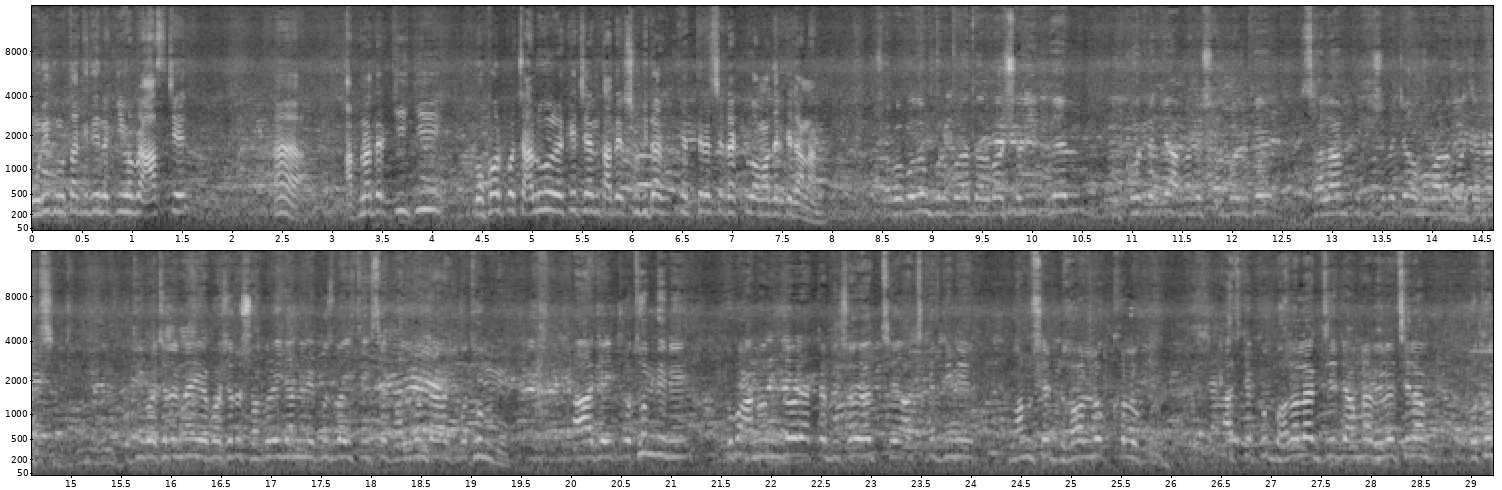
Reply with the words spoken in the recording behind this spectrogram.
মুরিদ মুতাকিদিনে কীভাবে আসছে? হ্যাঁ আপনাদের কি কি প্রকল্প চালু রেখেছেন তাদের সুবিধার ক্ষেত্রে সেটা একটু আমাদেরকে জানান। সর্বপ্রথম ফুরপুরা দরবার শরীফের পক্ষ থেকে আপনাদের সকলকে সালাম, প্রীতি, শুভেচ্ছা ও মোবারকবাদ জানাচ্ছি। প্রতি বছরের নয় এবছরও সকলেই জানেন একুশ বাইশ তেইশে ফাল্গুন তার আজ প্রথম দিন। আজ এই প্রথম দিনে খুব আনন্দের একটা বিষয় হচ্ছে আজকের দিনে মানুষের ঢল লক্ষ লক্ষ। আজকে খুব ভালো লাগছে যে আমরা ভেবেছিলাম প্রথম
